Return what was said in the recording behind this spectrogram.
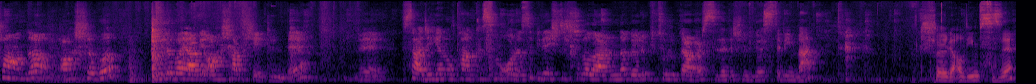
şu anda ahşabı böyle bayağı bir ahşap şeklinde. E, sadece yanıltan kısmı orası. Bir de işte şuralarında böyle pütürlükler var. Size de şimdi göstereyim ben. Şöyle alayım size.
